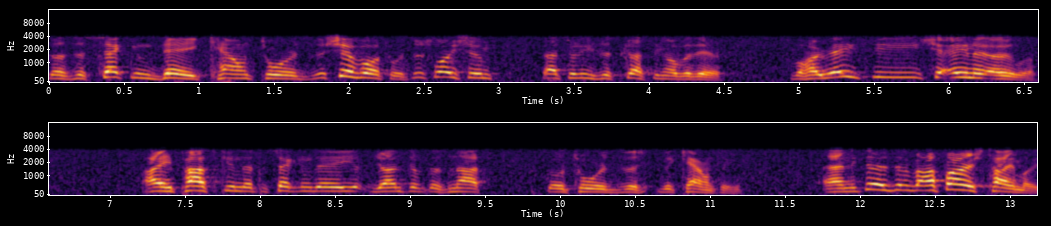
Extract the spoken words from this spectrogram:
does the second day count towards the Shiva, towards the Shloshim? That's what he's discussing over there. V'haresi She'ena Olam. I paskin that the second day Yontif does not go towards the, the counting. And he says Afarish timer.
